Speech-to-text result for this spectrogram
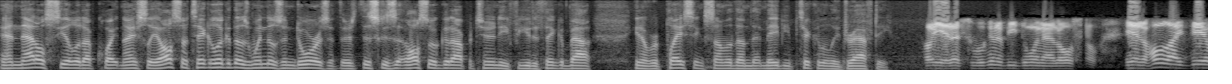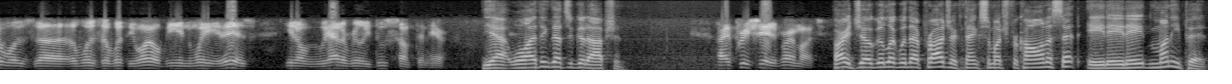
and that'll seal it up quite nicely. Also, take a look at those windows and doors. If there's this is also a good opportunity for you to think about, you know, replacing some of them that may be particularly drafty. Oh yeah, that's we're going to be doing that also. Yeah, the whole idea was uh, was uh, with the oil being the way it is. You know, we had to really do something here. Yeah, well, I think that's a good option. I appreciate it very much. All right, Joe. Good luck with that project. Thanks so much for calling us at eight eight eight Money Pit.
